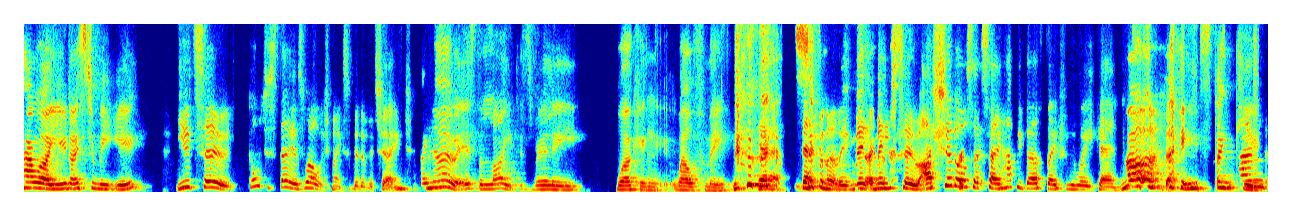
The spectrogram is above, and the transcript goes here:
How are you? Nice to meet you. You too. Gorgeous day as well, which makes a bit of a change. I know it is. The light is really working well for me. Yeah, definitely. me, me too. I should also say happy birthday for the weekend. Oh, thanks. Thank you. And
